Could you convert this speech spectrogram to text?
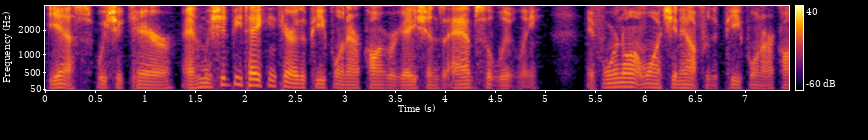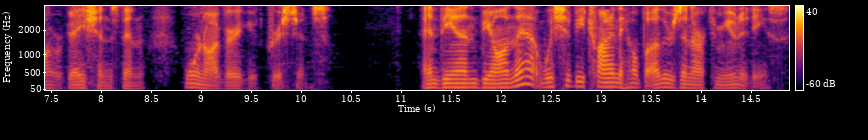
yes, we should care and we should be taking care of the people in our congregations, absolutely. If we're not watching out for the people in our congregations, then we're not very good Christians. And then beyond that, we should be trying to help others in our communities.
